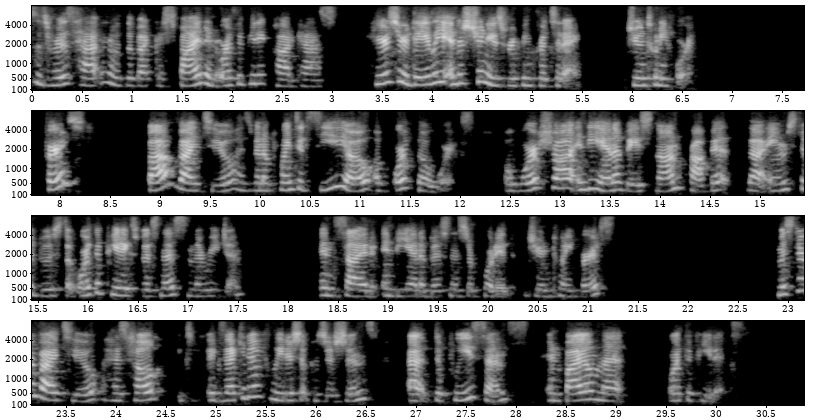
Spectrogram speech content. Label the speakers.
Speaker 1: This is Riz Hatton with the Becker Spine and Orthopedic Podcast. Here's your daily industry news briefing for today, June 24th. First, Bob Vitu has been appointed CEO of OrthoWorks, a Warsaw, Indiana based nonprofit that aims to boost the orthopedics business in the region. Inside Indiana Business reported June 21st. Mr. Vitu has held ex- executive leadership positions at DePuy Synthes and Biomet Orthopedics.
